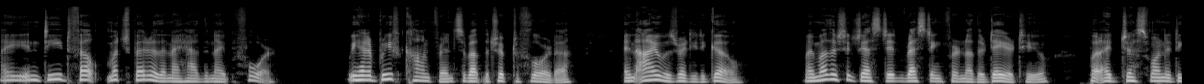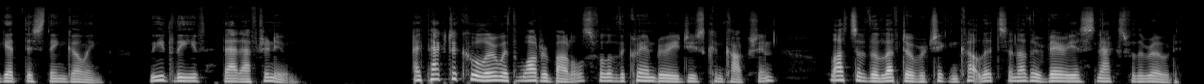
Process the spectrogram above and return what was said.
I indeed felt much better than I had the night before. We had a brief conference about the trip to Florida, and I was ready to go. My mother suggested resting for another day or two, but I just wanted to get this thing going. We'd leave that afternoon. I packed a cooler with water bottles full of the cranberry juice concoction, lots of the leftover chicken cutlets, and other various snacks for the road.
